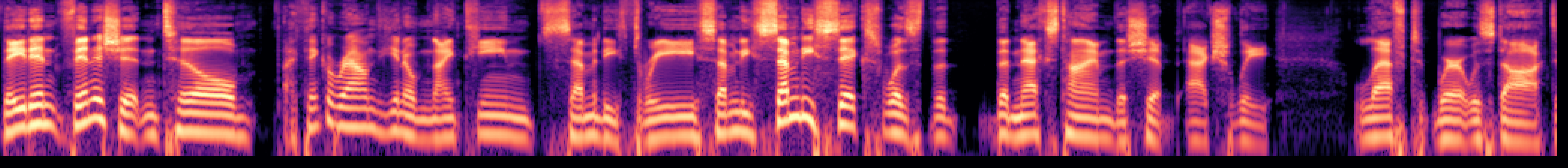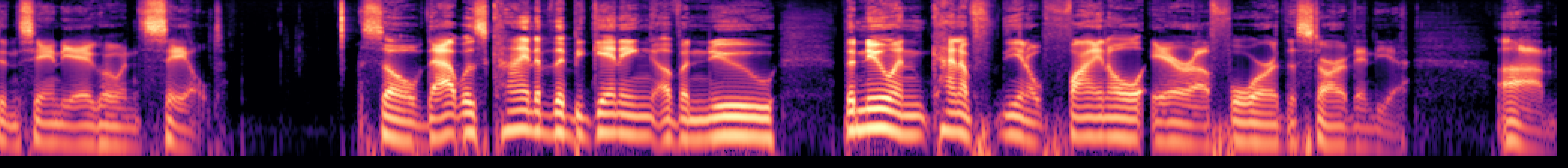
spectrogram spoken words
They didn't finish it until I think around, you know, 1973, 70, 76 was the, the next time the ship actually left where it was docked in San Diego and sailed. So that was kind of the beginning of a new, the new and kind of you know final era for the Star of India, um,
